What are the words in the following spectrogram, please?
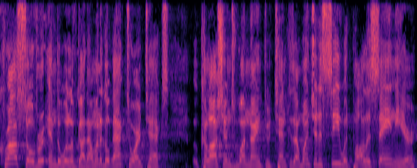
crossover in the will of God. I want to go back to our text, Colossians 1 9 through 10, because I want you to see what Paul is saying here.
